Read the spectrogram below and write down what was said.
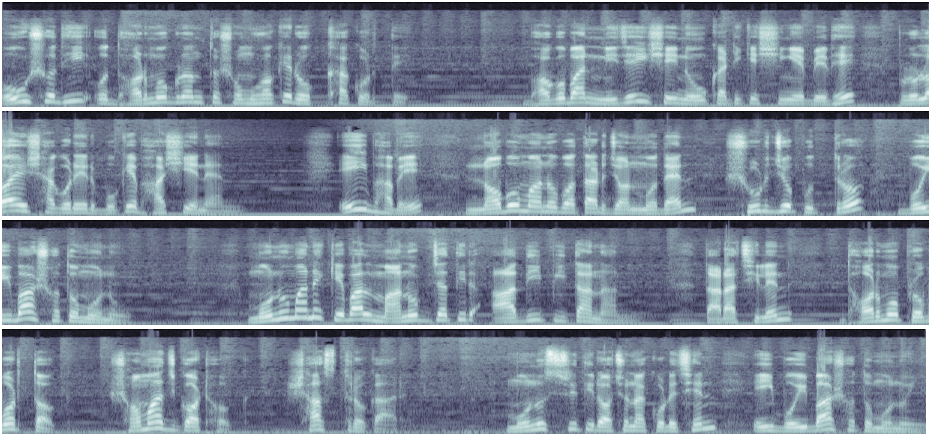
ঔষধি ও ধর্মগ্রন্থসমূহকে রক্ষা করতে। ভগবান নিজেই সেই নৌকাটিকে শিঙে বেঁধে প্রলয় সাগরের বুকে ভাসিয়ে নেন। এইভাবে নবমানবতার জন্ম দেন সূর্যপুত্র বৈবাসত মনু মনু মানে কেবল মানবজাতির আদি পিতা নান। তারা ছিলেন ধর্মপ্রবর্তক সমাজ গঠক শাস্ত্রকার। মনুস্মৃতি রচনা করেছেন এই বৈবাসত মনুই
